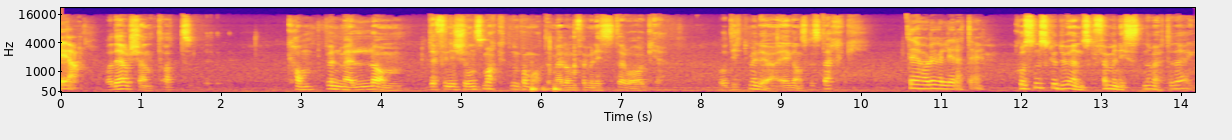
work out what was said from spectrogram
Ja. Og det har jeg skjønt at kampen mellom definisjonsmakten på en måte, mellom feminister og, og ditt miljø er ganske sterk. Det har du veldig rett i. Hvordan skulle du ønske feministene møtte deg?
